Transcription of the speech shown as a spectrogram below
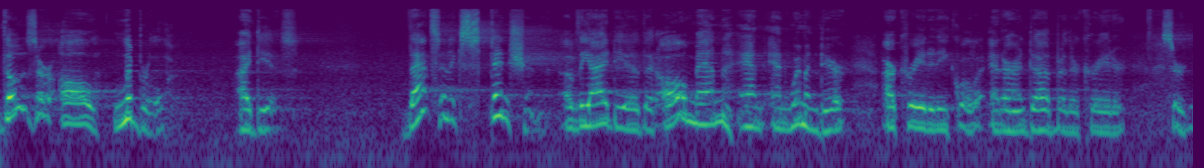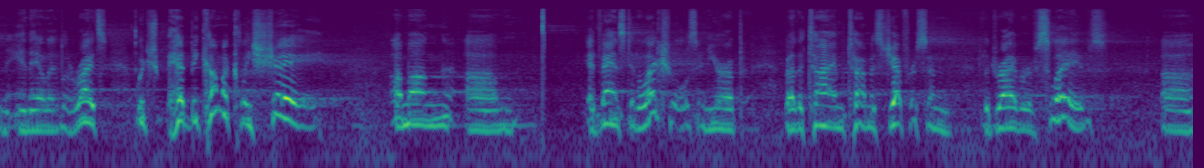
Those are all liberal ideas. That's an extension of the idea that all men and, and women, dear, are created equal and are endowed by their Creator certain inalienable rights, which had become a cliche among um, advanced intellectuals in Europe by the time Thomas Jefferson, the driver of slaves, uh,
